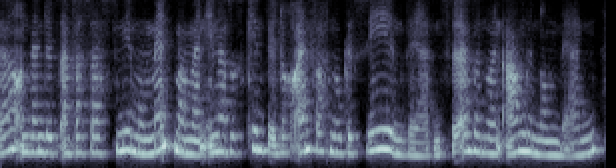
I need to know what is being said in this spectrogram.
Ja, und wenn du jetzt einfach sagst, nee, Moment mal, mein inneres Kind will doch einfach nur gesehen werden, es will einfach nur in den Arm genommen werden,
